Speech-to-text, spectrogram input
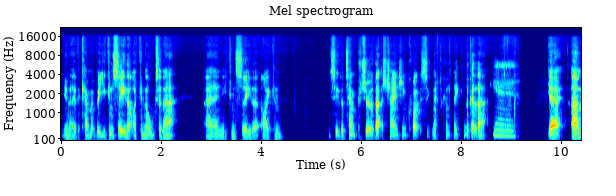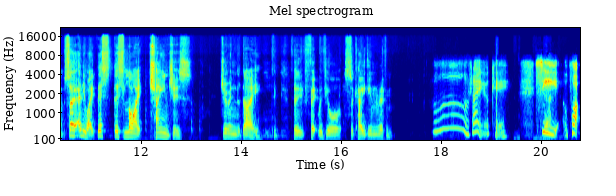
you know, the camera, but you can see that I can alter that, and you can see that I can. See the temperature of that's changing quite significantly. Look at that. Yeah. Yeah. Um, so anyway, this this light changes during the day to, to fit with your circadian rhythm. Oh, right. Okay. See, what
